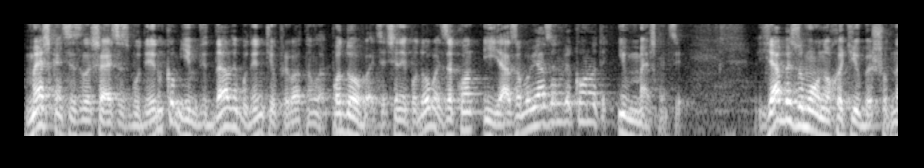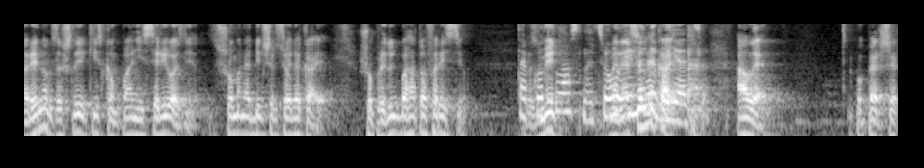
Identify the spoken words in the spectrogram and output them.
мешканці залишаються з будинком, їм віддали будинки в приватну владу. Подобається чи не подобається закон, і я зобов'язаний виконувати, і в мешканці. Я безумовно хотів би, щоб на ринок зайшли якісь компанії серйозні. Що мене більше всього лякає? Що прийдуть багато аферистів. Так от, власне, цього Мене і люди лякає. бояться. Але, по-перше,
